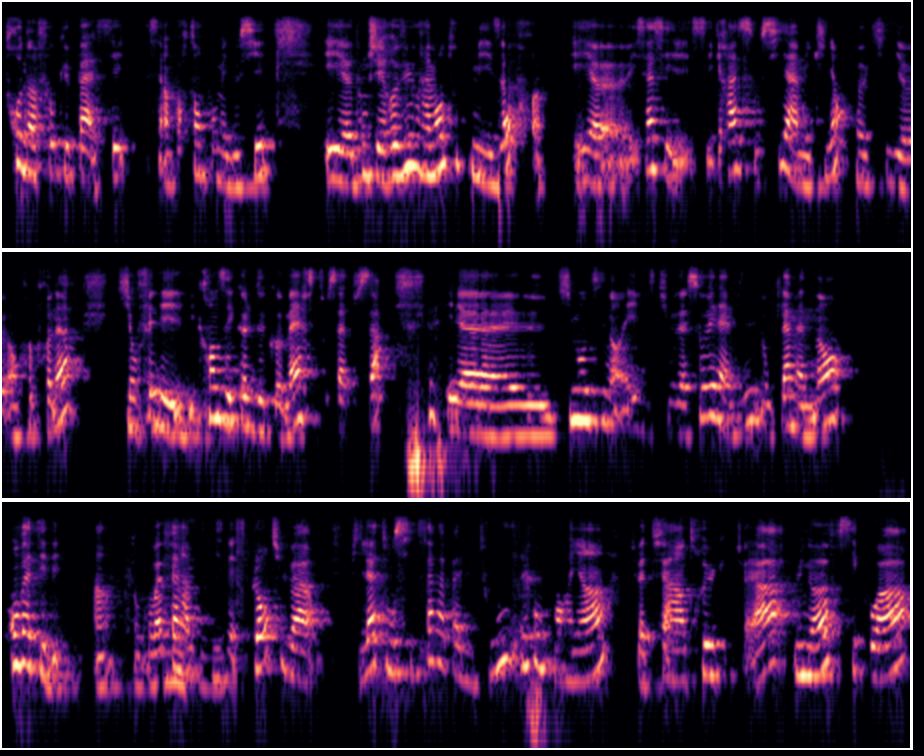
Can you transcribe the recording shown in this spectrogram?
trop d'infos que pas assez. C'est important pour mes dossiers. Et donc, j'ai revu vraiment toutes mes offres euh, et, ça, c'est grâce aussi à mes clients, euh, qui, euh, entrepreneurs, qui ont fait des, grandes écoles de commerce, tout ça, tout ça, et qui m'ont dit, non, Elise, tu nous as sauvé la vie, donc là maintenant, on va t'aider. Hein. Donc, on va faire un petit business plan. Tu vas, puis là, ton site, ça va pas du tout. On comprend rien. Tu vas te faire un truc. Tu as là, une offre, c'est quoi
